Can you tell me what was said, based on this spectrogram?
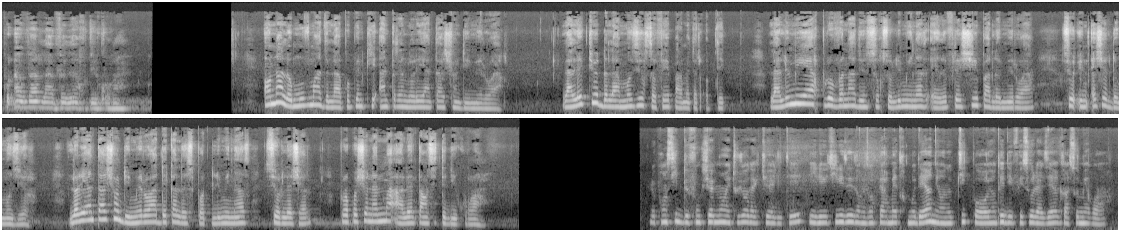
pour avoir la valeur du courant. On a le mouvement de la bobine qui entraîne l'orientation du miroir. La lecture de la mesure se fait par méthode optique. La lumière provenant d'une source lumineuse est réfléchie par le miroir sur une échelle de mesure. L'orientation du miroir décale le spot lumineux sur l'échelle proportionnellement à l'intensité du courant. Le principe de fonctionnement est toujours d'actualité. Il est utilisé dans les ampèremètres modernes et en optique pour orienter des faisceaux laser grâce au miroir.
